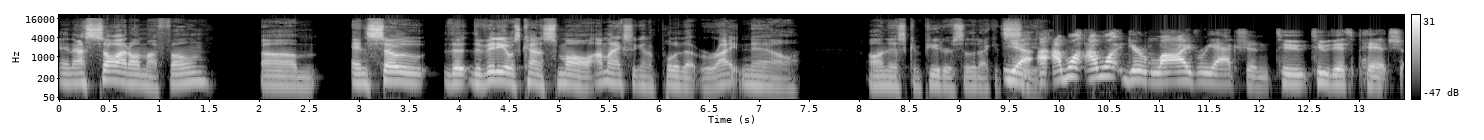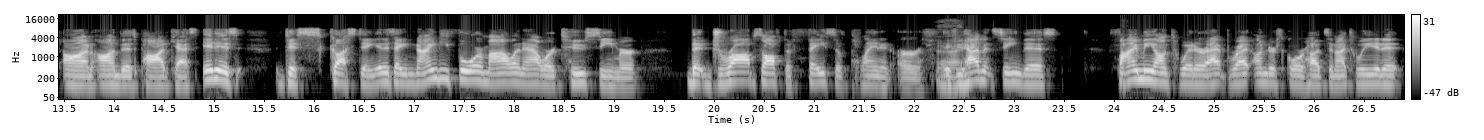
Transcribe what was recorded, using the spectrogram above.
and I saw it on my phone. Um, and so the the video was kind of small. I'm actually going to pull it up right now on this computer so that I could yeah, see. Yeah, I, I, want I want your live reaction to to this pitch on on this podcast. It is disgusting. It is a 94 mile an hour two seamer that drops off the face of planet Earth. All if right. you haven't seen this, Find me on Twitter at Brett underscore Hudson. I tweeted it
